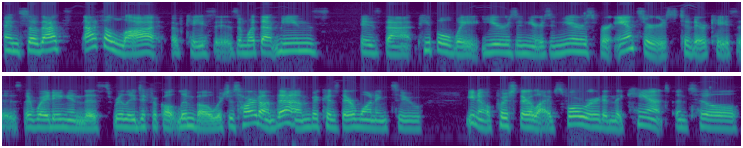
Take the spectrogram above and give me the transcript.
and so that's that's a lot of cases, and what that means is that people wait years and years and years for answers to their cases. They're waiting in this really difficult limbo, which is hard on them because they're wanting to, you know, push their lives forward and they can't until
